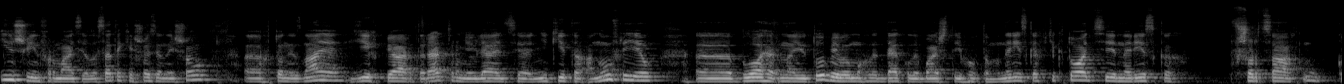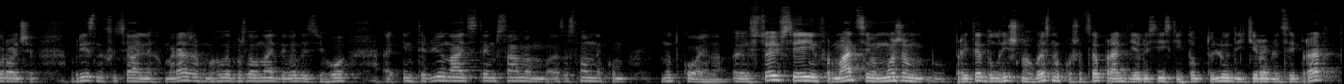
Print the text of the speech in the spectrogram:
іншої інформації, але все-таки щось я знайшов. Е, Хто не знає, їх піар-директором є Нікіта Ануфрієв, е, блогер на Ютубі. Ви могли деколи бачити його там в нарізках в Тіктоці, нарізках в шорцах, ну коротше, в різних соціальних мережах. Могли, можливо, навіть дивились його е, інтерв'ю навіть з тим самим е, засновником Ноткоїна. Е, З цієї всієї інформації ми можемо прийти до логічного висновку, що це проект є російський. Тобто люди, які роблять цей проект.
